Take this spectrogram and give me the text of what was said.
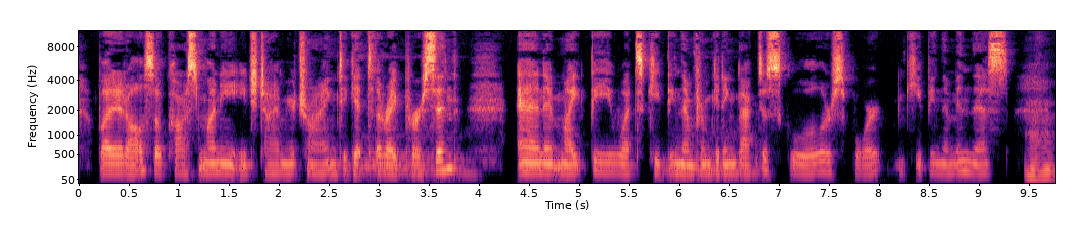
but it also costs money each time you're trying to get to the right person. And it might be what's keeping them from getting back to school or sport and keeping them in this. Mm-hmm.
